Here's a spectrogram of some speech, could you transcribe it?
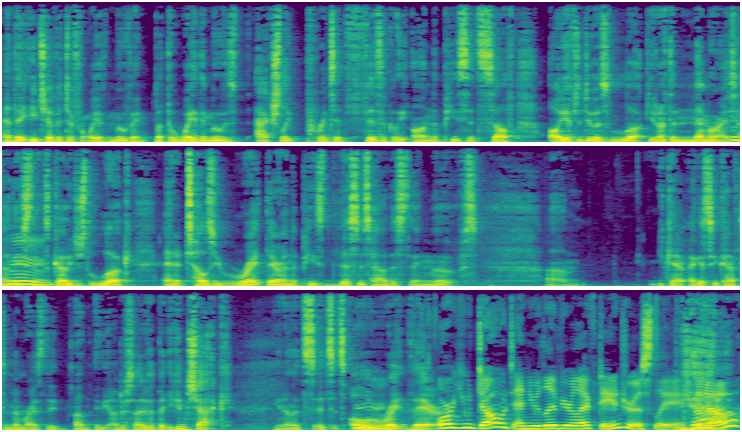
and they each have a different way of moving. But the way they move is actually printed physically on the piece itself. All you have to do is look. You don't have to memorize how these things go. You just look, and it tells you right there on the piece. This is how this thing moves. Um, you can't. I guess you kind of have to memorize the uh, the underside of it, but you can check. You know, it's it's it's all hmm. right there. or you don't and you live your life dangerously, you know?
